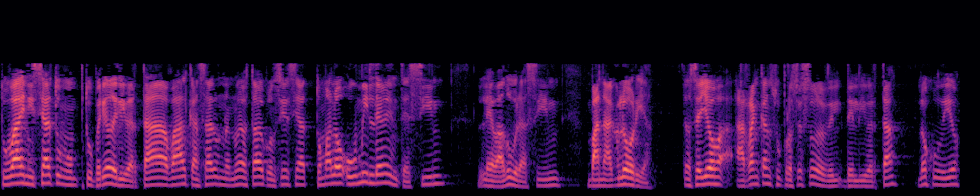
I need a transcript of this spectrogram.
Tú vas a iniciar tu, tu periodo de libertad, vas a alcanzar un nuevo estado de conciencia, tómalo humildemente, sin levadura, sin vanagloria. Entonces ellos arrancan su proceso de libertad los judíos,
